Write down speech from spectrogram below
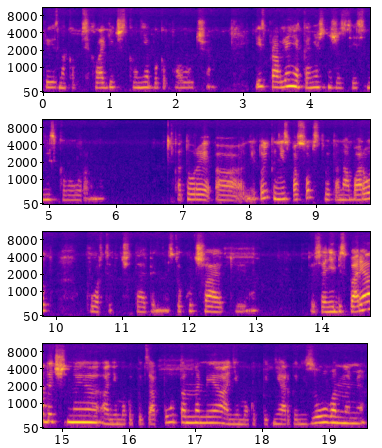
признаков психологического неблагополучия. И исправление, конечно же, здесь низкого уровня, которые э, не только не способствуют, а наоборот портят читабельность, ухудшают ее. То есть они беспорядочные, они могут быть запутанными, они могут быть неорганизованными.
